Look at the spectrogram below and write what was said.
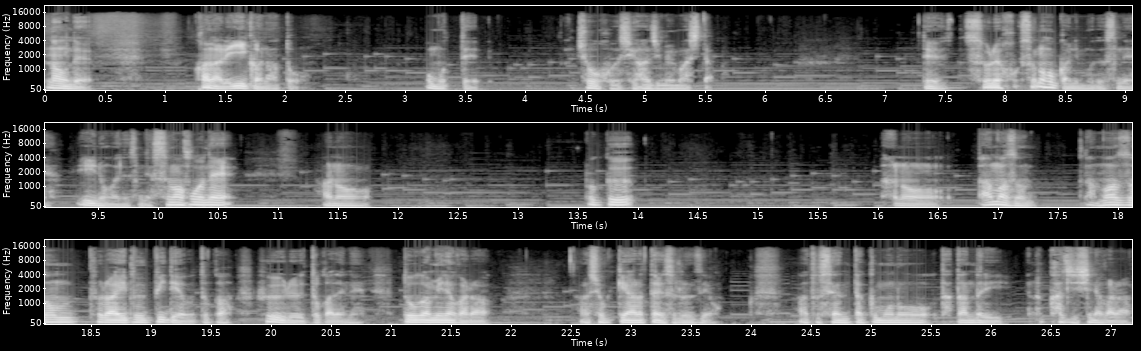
なので、かなりいいかなと思って、重宝し始めました。で、それ、その他にもですね、いいのがですね、スマホで、あの、僕、あの、アマゾン、アマゾンプライムビデオとか、フールとかでね、動画見ながら、食器洗ったりするんですよ。あと洗濯物を畳んだり、家事しながら、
